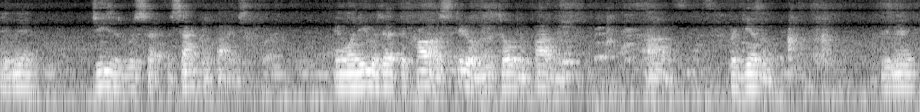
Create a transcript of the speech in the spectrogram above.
Amen. Jesus was sa- sacrificed. And when he was at the cross, still, he told the Father, uh, forgive him. Amen.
